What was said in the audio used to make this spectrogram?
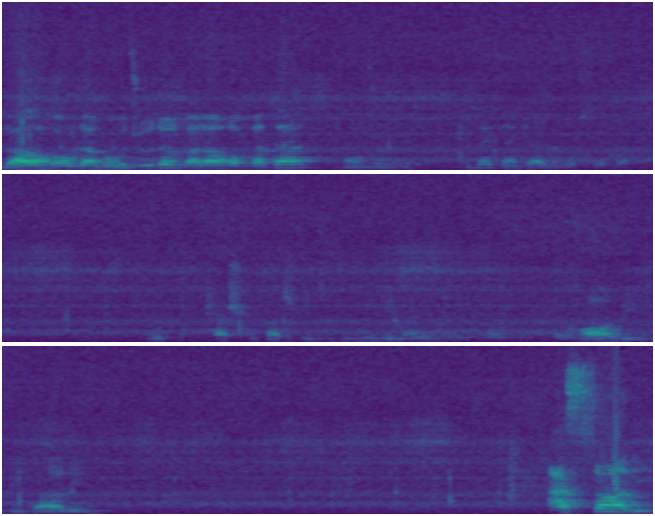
لا حول موجود و لا قوت موجود. کی فکر نکرده گفته؟ با کشک و پشک چیزی میگیم خوابی بیداری. ثانی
